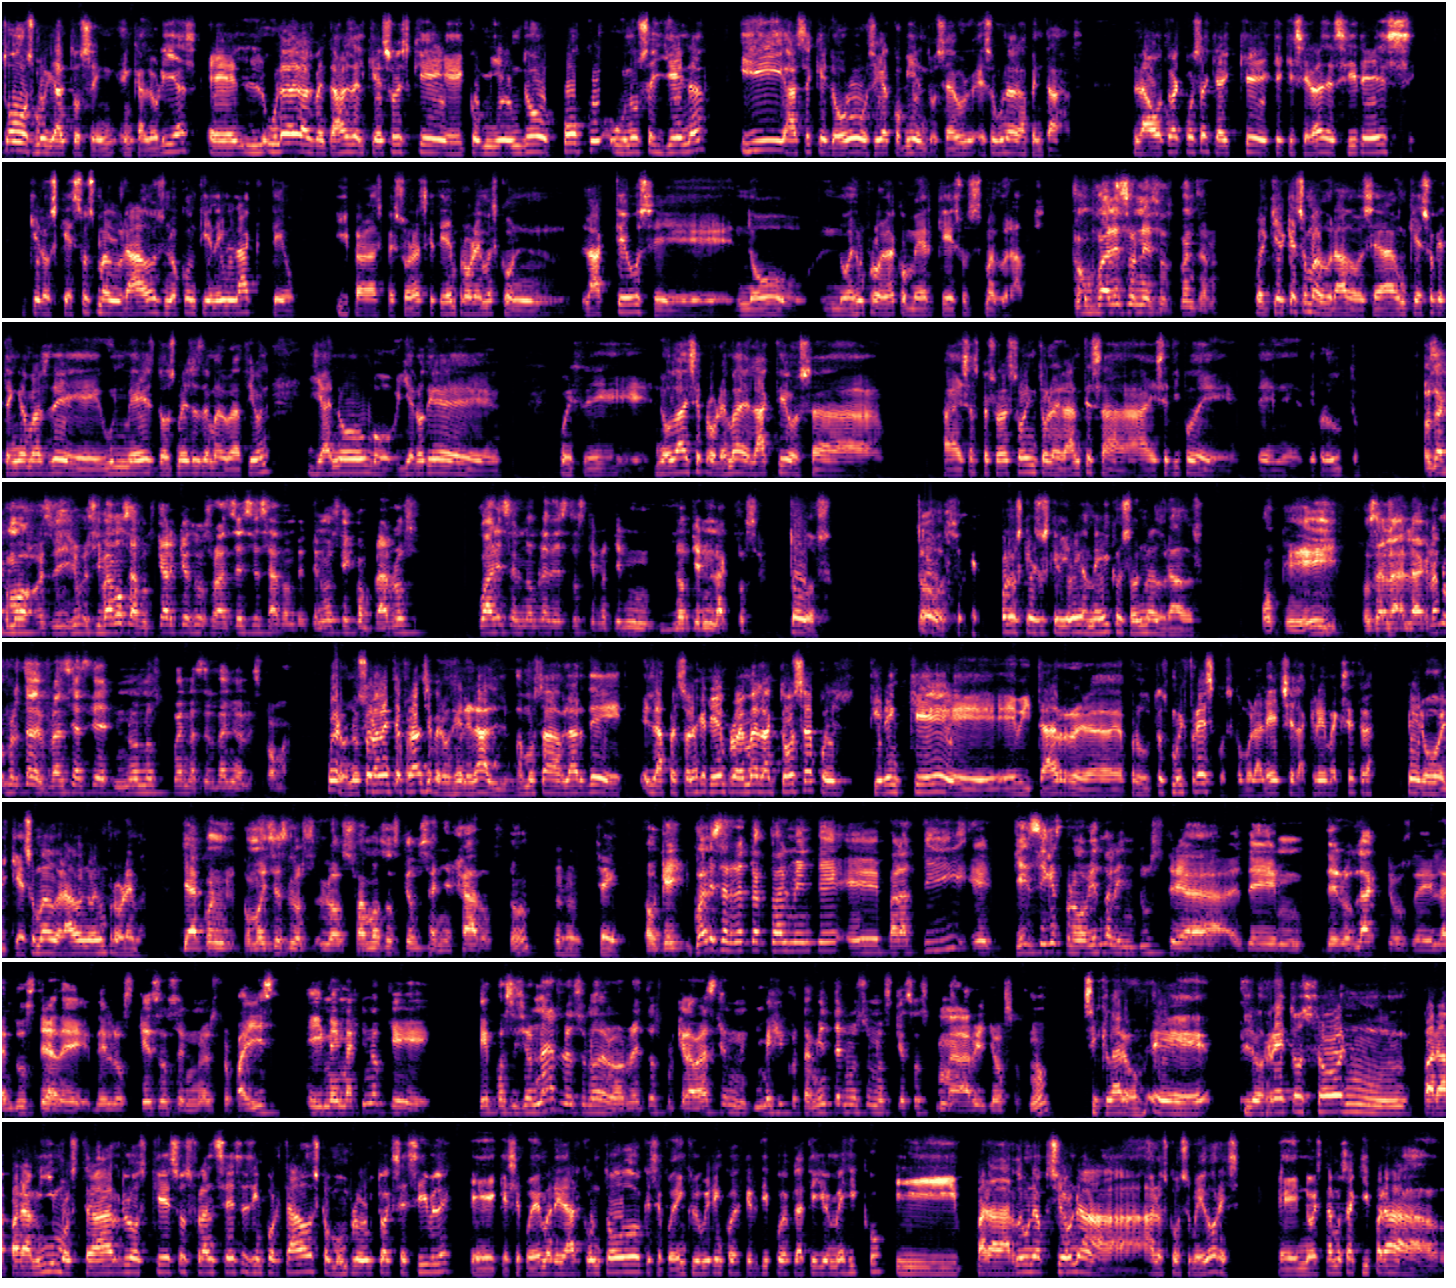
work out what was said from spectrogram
todos muy altos en, calorías. una de las ventajas del queso es que comiendo poco uno se llena y hace que no siga comiendo. O sea, eso es una de las ventajas. La otra cosa que hay que, quisiera decir es que los quesos madurados no contienen lácteo. Y para las personas que tienen problemas con lácteos, eh, no, no es un problema comer quesos madurados. ¿Con cuáles son esos? Cuéntanos. Cualquier queso madurado, o sea, un queso que tenga más de un mes, dos meses de maduración, ya no, ya no tiene, pues, eh, no da ese problema de lácteos a, a esas personas que son intolerantes a, ese tipo de, de, producto. O sea, como si, vamos a buscar quesos franceses a donde tenemos que comprarlos, ¿cuál es el nombre de estos que no tienen, no tienen lactosa? Todos. Todos. Todos. los quesos que vienen a México son madurados. Ok. O sea, la, gran oferta de Francia es que no nos pueden hacer daño al estómago. Bueno, no solamente Francia, pero en general. Vamos a hablar de las personas que tienen problemas de lactosa, pues tienen que eh, evitar eh, productos muy frescos, como la leche, la crema, etcétera. Pero el queso madurado no es un problema ya con, como dices, los, los famosos quesos añejados, ¿no? sí. Ok, ¿cuál es el reto actualmente eh, para ti? Eh, ¿Sigues promoviendo la industria de, de, los lácteos, de la industria de, de, los quesos en nuestro país? Y me imagino que, que posicionarlo es uno de los retos, porque la verdad es que en México también tenemos unos quesos maravillosos, ¿no? Sí, claro. Eh, los retos son para, para mí mostrar los quesos franceses importados como un producto accesible, eh, que se puede maridar con todo, que se puede incluir en cualquier tipo de platillo en México y para darle una opción a, a los consumidores. Eh, no estamos aquí para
